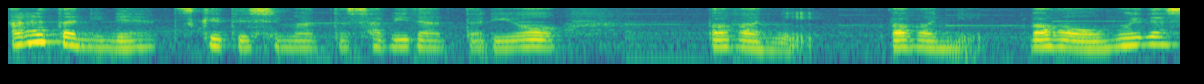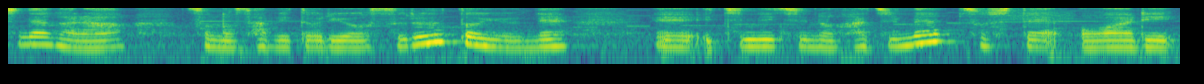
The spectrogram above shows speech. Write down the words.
新たにねつけてしまったサビだったりをババにババにババを思い出しながらそのサビ取りをするというね、えー、一日の始めそして終わり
